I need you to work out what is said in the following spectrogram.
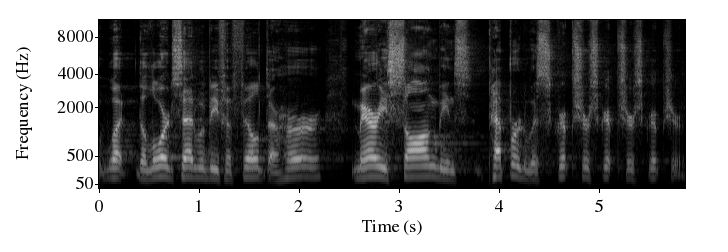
what the Lord said would be fulfilled to her. Mary's song being peppered with scripture, scripture, scripture.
